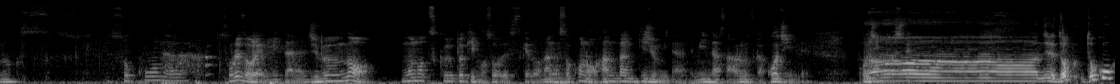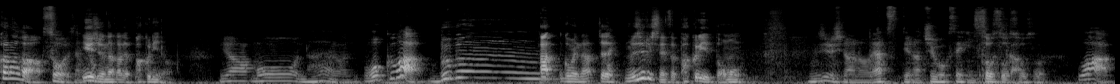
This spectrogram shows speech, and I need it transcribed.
なんかそこのそれぞれみたいな自分のもの作る時もそうですけどなんかそこの判断基準みたいなのって皆さんあるんですか？個人で。個人として。ああじゃあどどこからがそうですね。ユージの中でパクリなの？いやもうなんやろ。僕は部分あごめんな。じゃあ、はい。無印のやつはパクリと思う？無印のあのやつっていうのは中国製品ですか？そうそうそうは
